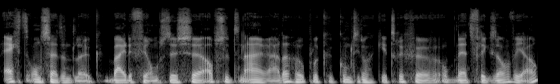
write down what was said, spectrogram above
echt ontzettend leuk. Beide films. Dus uh, absoluut een aanrader. Hopelijk komt hij nog een keer terug op Netflix dan voor jou.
